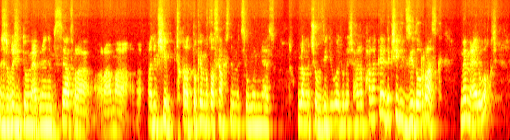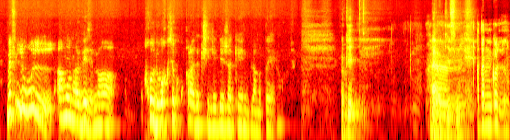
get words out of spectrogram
ما تبغيش تدوي مع بنادم بزاف راه راه ما غادي تمشي تقرا ال documentation احسن ما تسول الناس ولا ما تشوف فيديوهات ولا شي حاجة بحال هكا. داكشي اللي تزيدو لراسك mais مع الوقت. mais في الأول à mon avis زعما خذ وقتك وقرا داكشي اللي déjà كاين بلا ما تضيع okay. آه okay اسمح نقدر نقول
